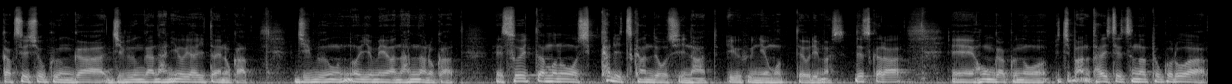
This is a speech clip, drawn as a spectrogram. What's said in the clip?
学生諸君が自分が何をやりたいのか自分の夢は何なのかそういったものをしっかり掴んでほしいなというふうに思っておりますですから、えー、本学の一番大切なところは、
